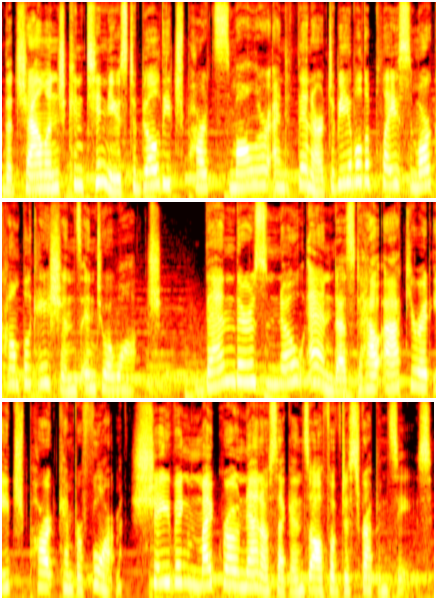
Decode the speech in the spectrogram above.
The challenge continues to build each part smaller and thinner to be able to place more complications into a watch. Then there's no end as to how accurate each part can perform, shaving micro nanoseconds off of discrepancies.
